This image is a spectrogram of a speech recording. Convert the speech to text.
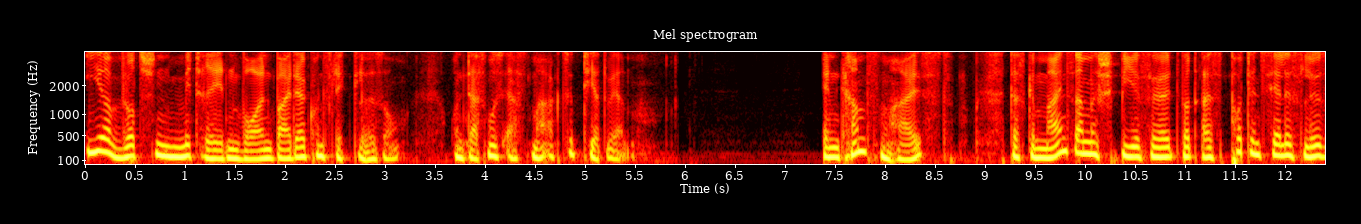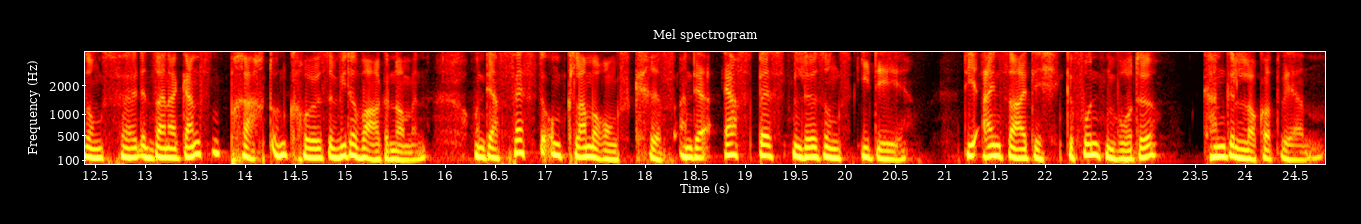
ihr Wörtchen mitreden wollen bei der Konfliktlösung. Und das muss erstmal akzeptiert werden. Entkrampfen heißt, das gemeinsame Spielfeld wird als potenzielles Lösungsfeld in seiner ganzen Pracht und Größe wieder wahrgenommen und der feste Umklammerungsgriff an der erstbesten Lösungsidee, die einseitig gefunden wurde, kann gelockert werden.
